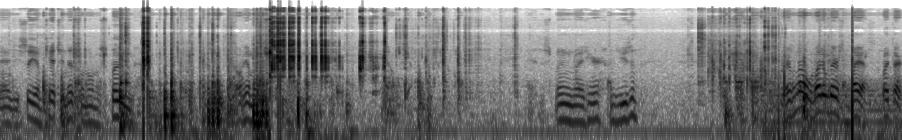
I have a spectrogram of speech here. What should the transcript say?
As you see, I'm catching this one on a spoon. Caught him on a spoon. There's a spoon right here I'm using. There's another one right over there, some bass, right there.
